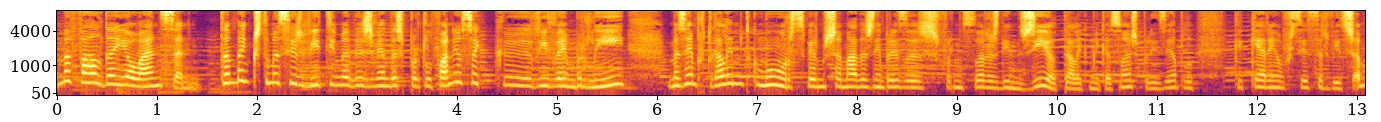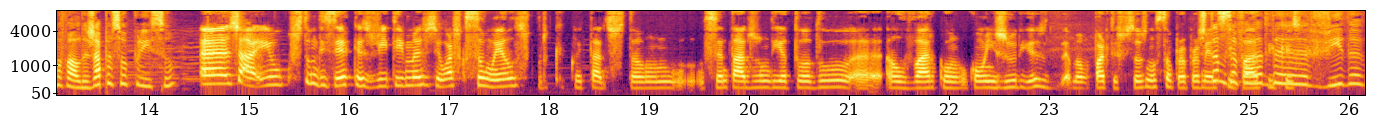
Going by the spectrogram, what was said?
Mafalda Johansson também costuma ser vítima das vendas por telefone. Eu sei que vive em Berlim, mas em Portugal é muito comum recebermos chamadas de empresas fornecedoras de energia ou telecomunicações, por exemplo, que querem oferecer serviços. A Mafalda já passou por isso? Uh, já, eu costumo dizer que as vítimas, eu acho que são eles, porque coitados estão sentados um dia todo uh, a levar com, com injúrias, a maior parte das pessoas não são propriamente Estamos simpáticas. Estamos a falar da vida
